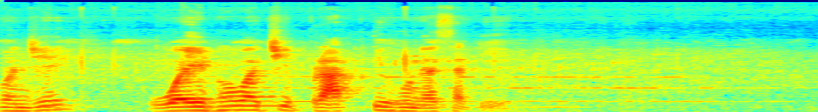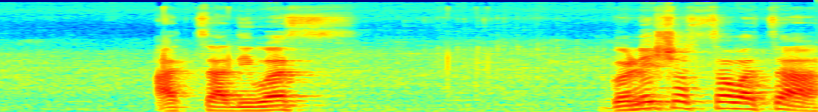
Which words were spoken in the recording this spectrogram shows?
म्हणजे वैभवाची प्राप्ती होण्यासाठी. आजचा दिवस गणेशोत्सवाचा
